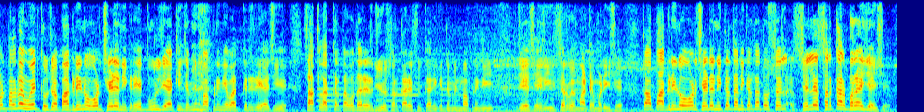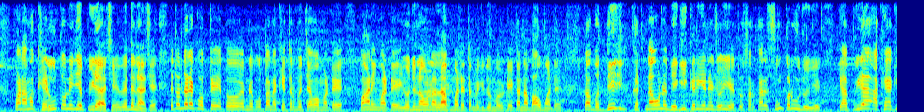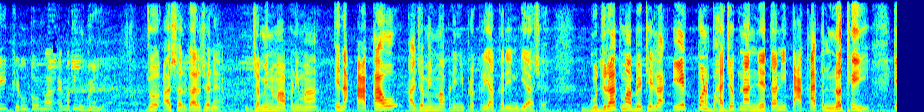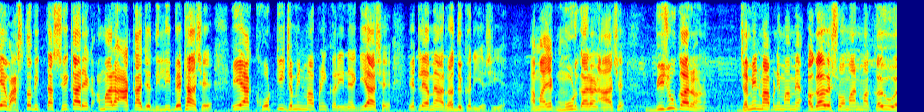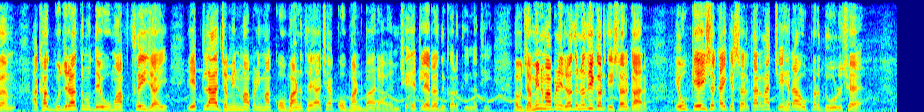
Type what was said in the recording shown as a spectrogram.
પણ પાલભાઈ, હું એ જ કહું છું, આ પાઘડીનો વડ છેડે નીકળે. એક ભૂલ જે આખી જમીન માપણીની વાત કરી રહ્યા છીએ. સાત લાખ કરતાં વધારે અરજીઓ સરકારે સ્વીકારી કે જમીન માપણીની જે છે રી સર્વે માટે મળી છે. તો આ પાઘડીનો વડ છેડે નીકળતા નીકળતા તો છેલ્લે- સરકાર ભરાઈ જાય છે. પણ આમાં ખેડૂતોની જે પીડા છે, વેદના છે, એ તો દરેક વખતે એ તો એમને પોતાના ખેતર બચાવવા માટે, પાણી માટે, યોજનાઓના લાભ માટે તમે કીધું એમ ટેકાના ભાવ માટે. તો આ બધી જ ઘટનાઓને ભેગી કરી અને જોઈએ તો સરકારે શું કરવું જોઈએ કે આ પીડા આખે આખી ખેડૂતોમાં એમાંથી ઉગરી જાય. જો આ સરકાર છે ને જમીન માપણીમાં એના આકાઓ આ જમીન માપણીની પ્રક્રિયા કરીને ગયા છે. ગુજરાતમાં બેઠેલા એક પણ ભાજપના નેતાની તાકાત નથી કે વાસ્તવિકતા સ્વીકારે કે અમારા આકા જે દિલ્હી બેઠા છે, એ આ ખોટી જમીન માપણી કરીને ગયા છે, એટલે અમે આ રદ કરીએ છીએ. આમાં એક મૂળ કારણ આ છે. બીજું કારણ જમીન માપણીમાં મેં અગાઉ સોમાનમાં કહ્યું એમ, આખા ગુજરાતનું દેવું માફ થઈ જાય એટલા જમીન માપણીમાં કૌભાંડ થયા છે, આ કૌભાંડ બહાર આવે એમ છે, એટલે રદ કરતી નથી. હવે જમીન માપણી રદ નથી કરતી સરકાર, એવું કહી શકાય કે સરકારના ચહેરા ઉપર ધૂળ છે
